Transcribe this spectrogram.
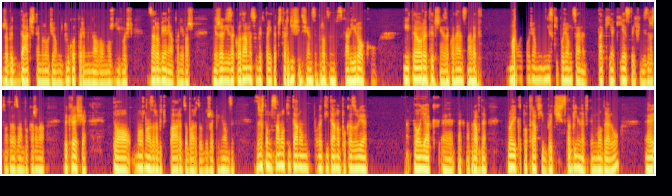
żeby dać tym ludziom długoterminową możliwość zarobienia, ponieważ jeżeli zakładamy sobie tutaj te 40 tysięcy procent w skali roku i teoretycznie zakładając nawet mały poziom, niski poziom ceny, taki jaki jest w tej chwili, zresztą teraz Wam pokażę na wykresie, to można zrobić bardzo, bardzo duże pieniądze. Zresztą samo Titano, Titano pokazuje to, jak e, tak naprawdę projekt potrafi być stabilny w tym modelu e,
